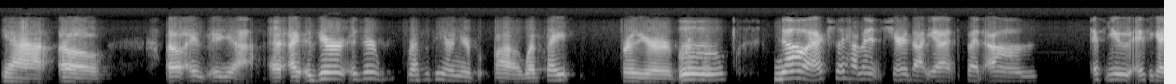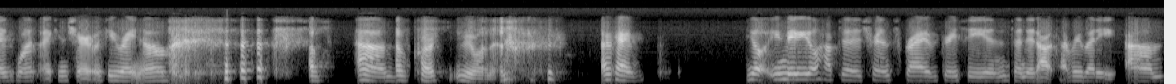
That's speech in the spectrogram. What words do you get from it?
Yeah. Oh. Oh. I, yeah. I, is your is your recipe on your uh, website for your? Mm, no, I actually haven't shared that yet. But um, if you if you guys want, I can share it with you right now. of, um, of course, we want it. okay. You'll you, maybe you'll have to transcribe Gracie and send it out to everybody. Um,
